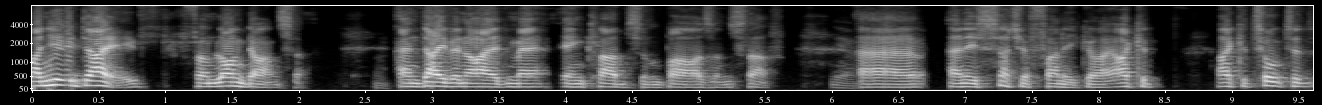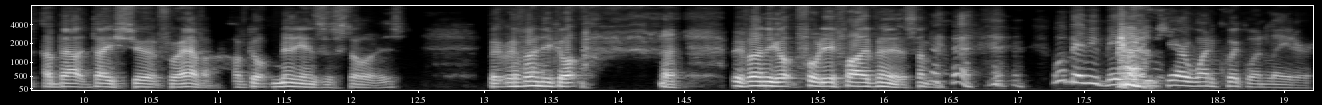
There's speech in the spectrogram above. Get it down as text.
I knew Dave from Longdancer, and Dave and I had met in clubs and bars and stuff. Yeah. Uh, and he's such a funny guy. I could I could talk to about Dave Stewart forever. I've got millions of stories, but we've only got we've only got 45 minutes. well, maybe maybe we'll share one quick one later.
